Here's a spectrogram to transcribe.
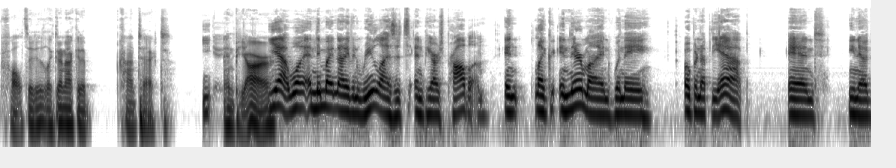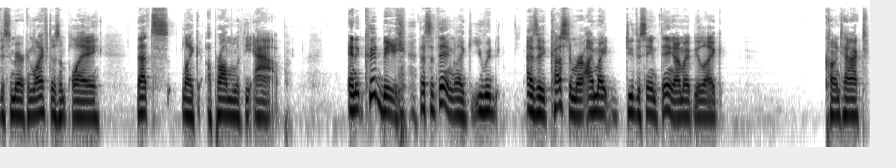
fault it is. Like they're not going to contact NPR. Yeah, well, and they might not even realize it's NPR's problem. And like in their mind when they open up the app, and you know this American Life doesn't play, that's like a problem with the app. And it could be. That's the thing. Like you would as a customer, I might do the same thing. I might be like contact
